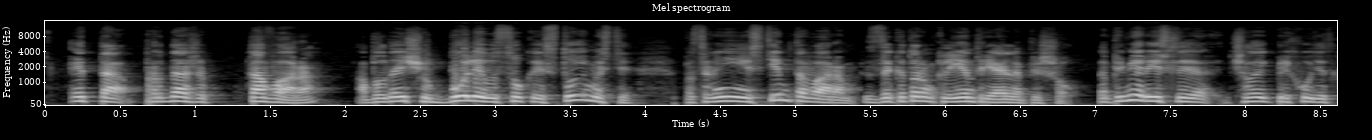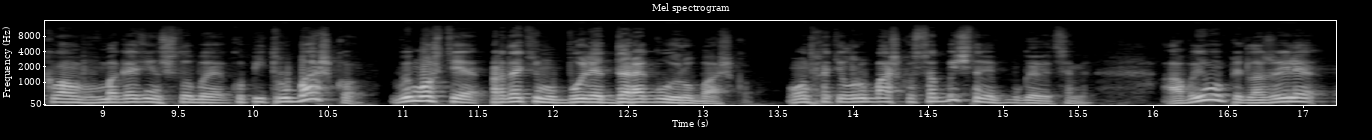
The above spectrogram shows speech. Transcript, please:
– это продажа товара, обладающего более высокой стоимостью по сравнению с тем товаром, за которым клиент реально пришел. Например, если человек приходит к вам в магазин, чтобы купить рубашку, вы можете продать ему более дорогую рубашку. Он хотел рубашку с обычными пуговицами, а вы ему предложили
